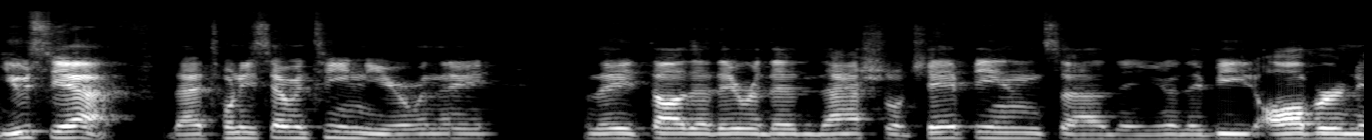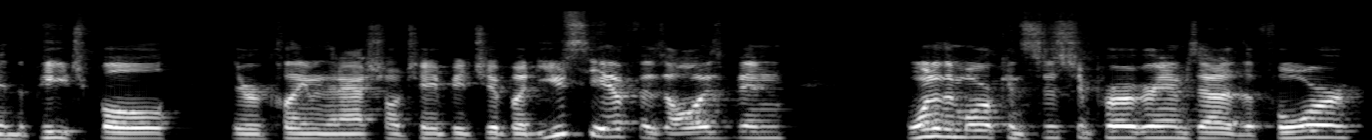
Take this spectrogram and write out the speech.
UCF that 2017 year when they when they thought that they were the national champions. Uh, they you know they beat Auburn in the Peach Bowl. They were claiming the national championship, but UCF has always been one of the more consistent programs out of the four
